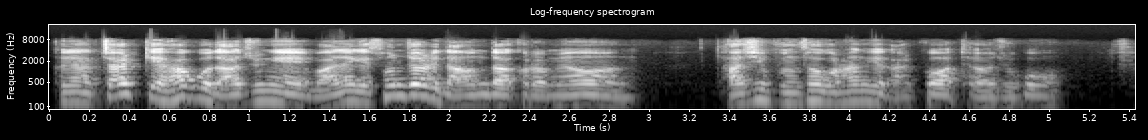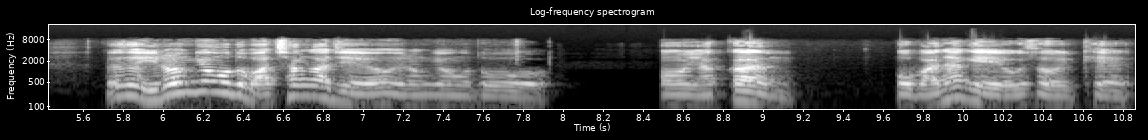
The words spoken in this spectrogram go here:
그냥 짧게 하고 나중에 만약에 손절이 나온다 그러면 다시 분석을 하는 게 나을 것 같아가지고 그래서 이런 경우도 마찬가지예요. 이런 경우도 어, 약간 뭐 만약에 여기서 이렇게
